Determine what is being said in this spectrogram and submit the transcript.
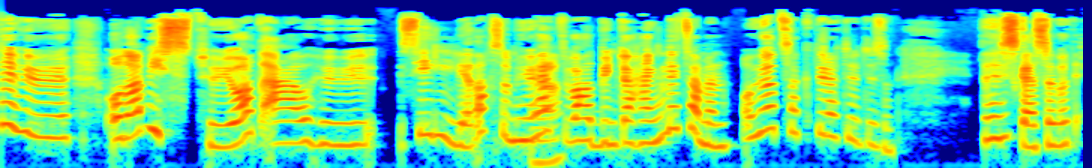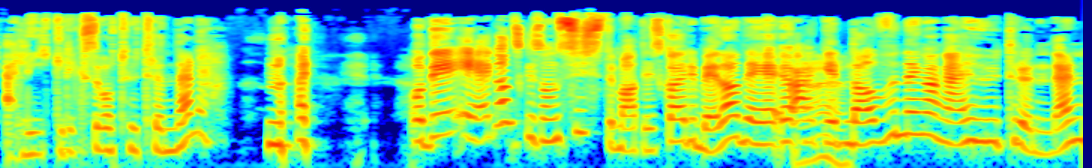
til hun, og da visste hun jo at jeg og hun Silje, da, som hun Ja. het, hadde begynt å henge litt sammen, og hun hadde sagt rett ut sånn Det husker jeg så godt. Jeg liker ikke så godt hun trønderen, jeg. Nei. Og det er ganske sånn systematisk arbeid, da. Det er Ja, ikke et navn engang, jeg er hun trønderen.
